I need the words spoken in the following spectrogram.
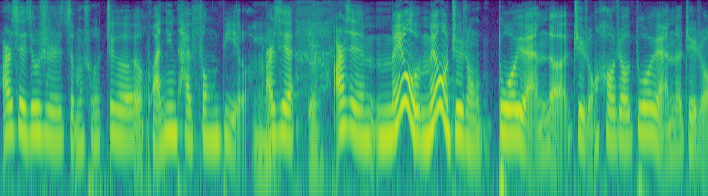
而且就是怎么说，这个环境太封闭了，嗯而且，而且没有没有这种多元的这种号召多元的这种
